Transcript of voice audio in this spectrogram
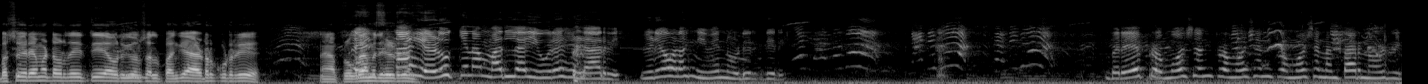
ಬಸ್ಸು ಹಿರೇಮಠ ಅವ್ರದ್ದು ಐತಿ. ಅವ್ರಿಗೆ ಒಂದು ಸ್ವಲ್ಪ ಹಂಗೆ ಆರ್ಡರ್ ಕೊಡ್ರಿ. ಪ್ರೋಗ್ರಾಮ್ ಇದು ಹೇಳ್ರಿ ಹೇಳೋಕಿನ ಮೊದ್ಲ ಇವರೇ ಹೇಳ್ಯಾರ್ರಿ. ವಿಡಿಯೋ ಒಳಗೆ ನೀವೇ ನೋಡಿರ್ತೀರಿ. ಬರೇ ಪ್ರಮೋಷನ್ ಪ್ರಮೋಷನ್ ಪ್ರಮೋಷನ್ ಅಂತಾರ ನೋಡ್ರಿ.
